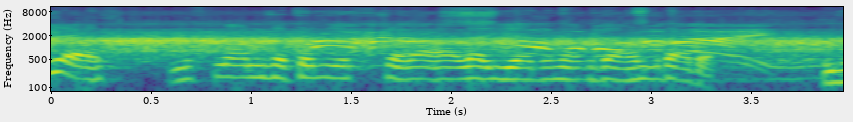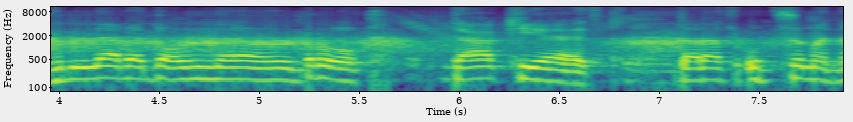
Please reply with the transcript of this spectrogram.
Jest! Myślałem, że to nie strzela, ale jednak dałem radę. W lewe dolny róg. Tak jest. Teraz utrzymać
